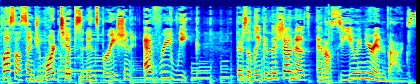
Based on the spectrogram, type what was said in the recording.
Plus, I'll send you more tips and inspiration every week. There's a link in the show notes, and I'll see you in your inbox.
